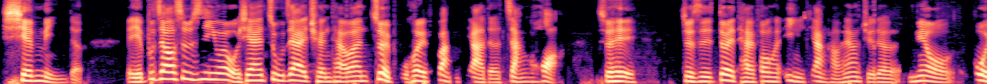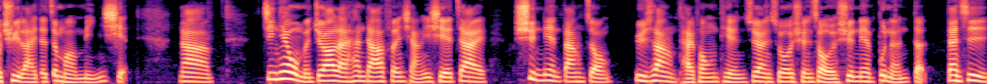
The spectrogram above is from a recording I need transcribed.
鲜明的。也不知道是不是因为我现在住在全台湾最不会放假的彰化，所以就是对台风的印象好像觉得没有过去来的这么明显。那今天我们就要来和大家分享一些在训练当中遇上台风天，虽然说选手的训练不能等，但是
